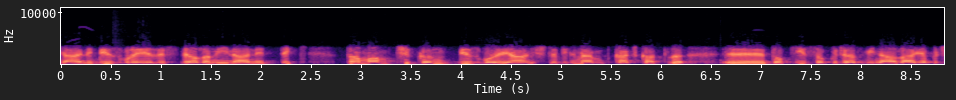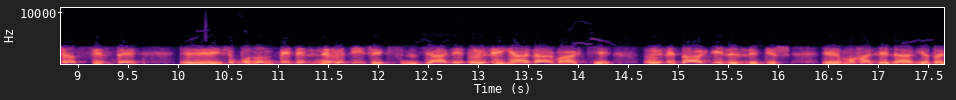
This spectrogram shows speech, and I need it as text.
Yani biz burayı riskli alan ilan ettik. Tamam çıkın biz buraya işte bilmem kaç katlı e, TOKİ'yi sokacağız, binalar yapacağız. Siz de e, işte bunun bedelini ödeyeceksiniz. Yani öyle yerler var ki öyle dar gelirli bir e, mahalleler ya da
